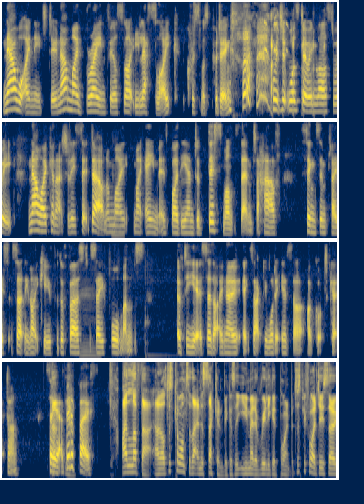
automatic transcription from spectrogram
Now, what I need to do, now my brain feels slightly less like Christmas pudding, which it was doing last week. Now I can actually sit down, and mm. my, my aim is by the end of this month, then to have things in place, certainly like you, for the first, say, four months of the year, so that I know exactly what it is that I've got to get done. So, That- yeah, a bit yeah. of both. I love that, and I'll just come on to that in a second because you made a really good point. But just before I do so,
